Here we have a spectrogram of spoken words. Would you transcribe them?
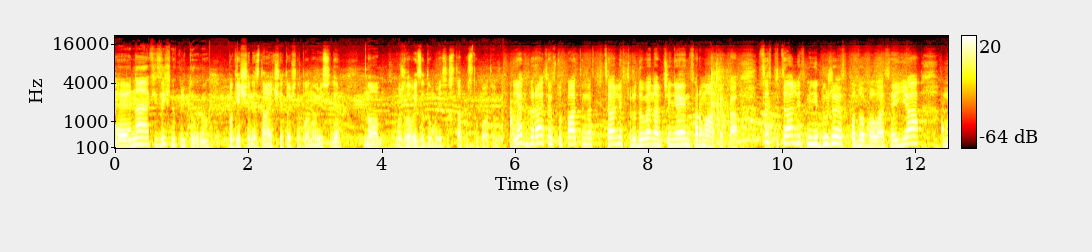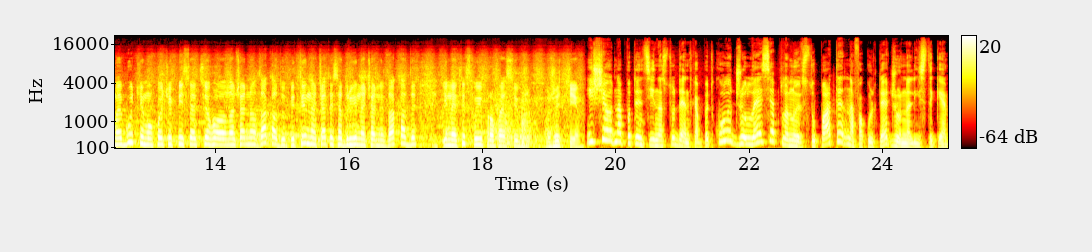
на фізичну культуру. Поки що не знаю, чи я точно планую сюди, але можливо і задумуюся сюди поступати. Я збираюся вступати на спеціальність трудове навчання інформатика. Ця спеціальність мені дуже сподобалася. Я в майбутньому хочу після цього навчального закладу піти навчатися в другі навчальні заклади і знайти свою професію в житті. І ще одна потенційна студентка педколеджу Леся планує вступати на факультет журналістики.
